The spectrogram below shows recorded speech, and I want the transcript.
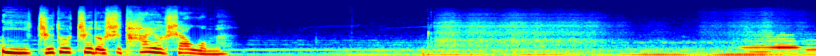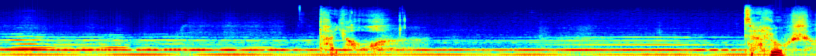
你一直都知道是他要杀我们？他要我在路上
